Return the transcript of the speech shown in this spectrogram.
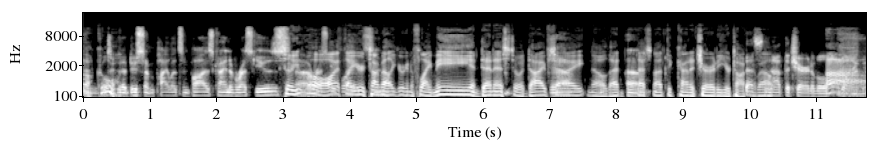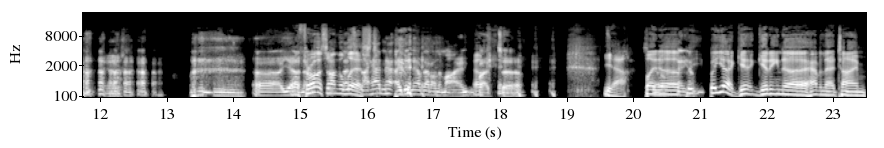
Oh, cool. To, uh, do some Pilots N Paws kind of rescues. So, you, uh, oh, rescue I thought you were talking and- about you're going to fly me and Dennis to a dive Yeah. site. No, that Um, that's not the kind of charity you're talking That's about. not the charitable. Ah. flying. Yeah. Uh, yeah, Well, throw us on the list. I hadn't. I didn't have that on the mind, but uh, Yeah, but So, uh, but, but yeah, get, getting uh, having that time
